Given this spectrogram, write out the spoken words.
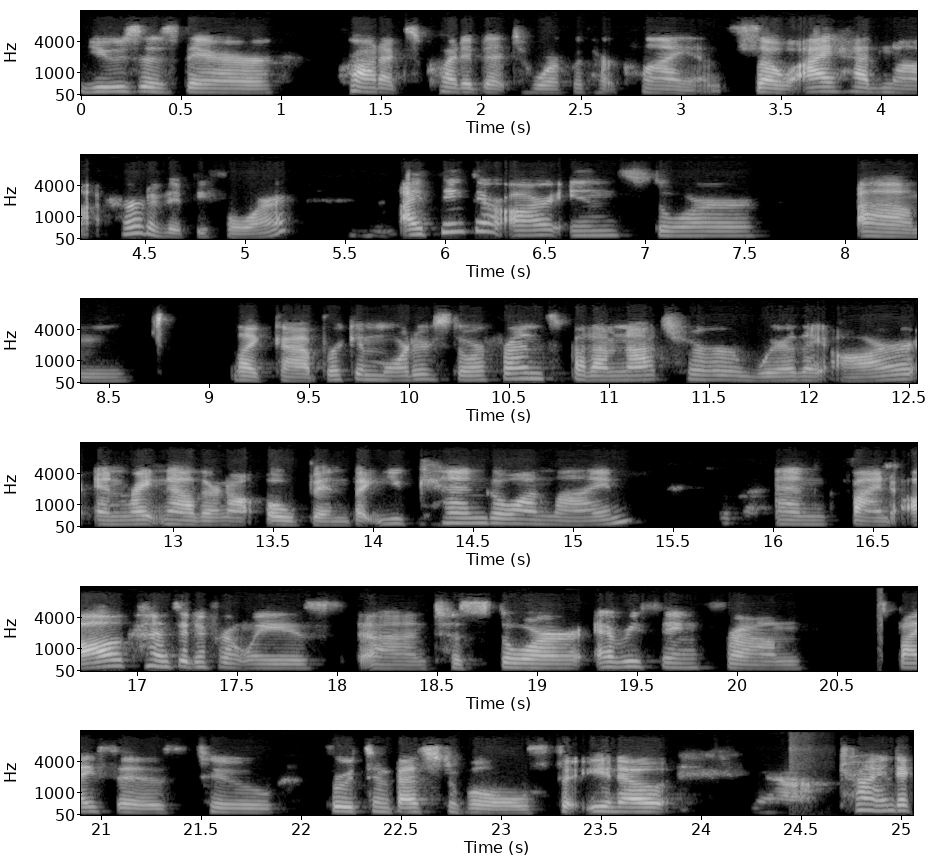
uses their products quite a bit to work with her clients. So I had not heard of it before. Mm-hmm. I think there are in store um, like uh, brick and mortar storefronts, but I'm not sure where they are. And right now they're not open, but you can go online okay. and find all kinds of different ways uh, to store everything from spices to fruits and vegetables to, you know, yeah. trying to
